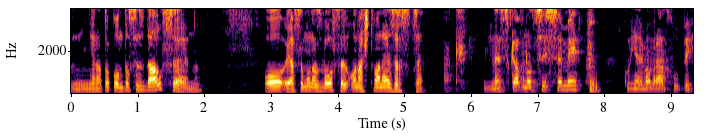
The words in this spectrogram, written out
mě na to konto se zdál sen. O, já jsem ho nazval sen o naštvané zrsce. Tak, dneska v noci se mi... Kurně, nemám rád chlupy.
